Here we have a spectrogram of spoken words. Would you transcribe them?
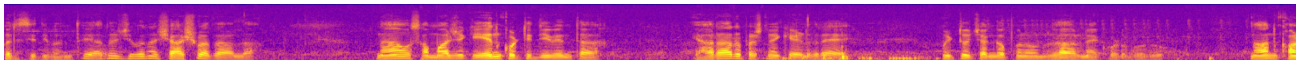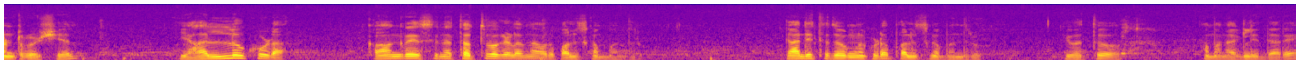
ಪರಿಸ್ಥಿತಿ ಬಂತು. ಅದು ಜೀವನ ಶಾಶ್ವತ ಅಲ್ಲ. ನಾವು ಸಮಾಜಕ್ಕೆ ಏನು ಕೊಟ್ಟಿದ್ದೀವಿ ಅಂತ ಯಾರು ಪ್ರಶ್ನೆ ಕೇಳಿದ್ರೆ ಚಂಗಪ್ಪನ ಒಂದು ಉದಾಹರಣೆ ಕೊಡ್ಬೋದು. ನಾನ್ ಕಾಂಟ್ರವರ್ಷಿಯಲ್ ಎಲ್ಲೂ ಕೂಡ ಕಾಂಗ್ರೆಸ್ಸಿನ ತತ್ವಗಳನ್ನು ಅವರು ಪಾಲಿಸ್ಕೊಂಬಂದರು ಗಾಂಧಿ ತತ್ವಗಳನ್ನು ಕೂಡ ಪಾಲಿಸ್ಕೊಂಬಂದರು ಇವತ್ತು ನಮ್ಮನ್ನು ಅಗಲಿದ್ದಾರೆ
